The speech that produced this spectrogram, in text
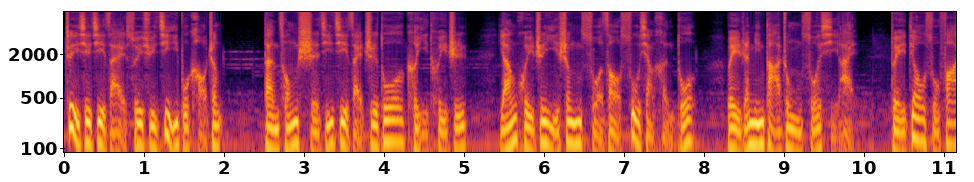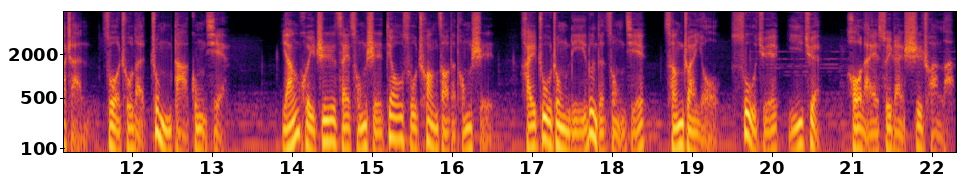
这些记载虽需进一步考证，但从史籍记载之多可以推知，杨惠之一生所造塑像很多，为人民大众所喜爱，对雕塑发展做出了重大贡献。杨惠之在从事雕塑创造的同时，还注重理论的总结，曾撰有《塑诀》一卷。后来虽然失传了，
